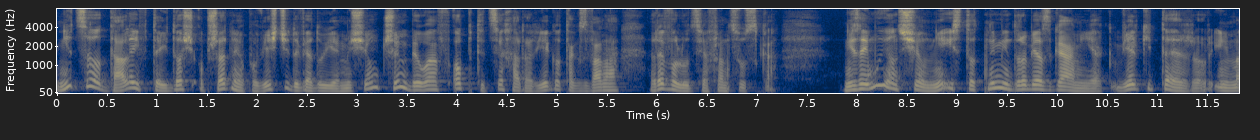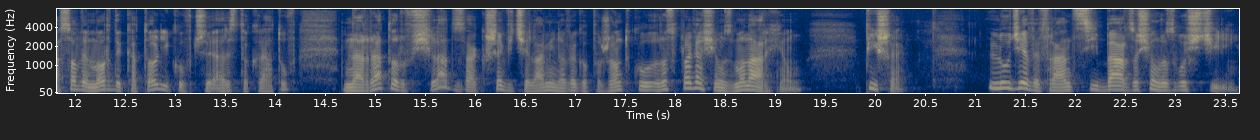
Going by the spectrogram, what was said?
Nieco dalej w tej dość obszernej opowieści dowiadujemy się, czym była w optyce Harariego tak zwana rewolucja francuska. Nie zajmując się nieistotnymi drobiazgami jak wielki terror i masowe mordy katolików czy arystokratów, narrator w ślad za krzewicielami nowego porządku rozprawia się z monarchią. Pisze: Ludzie we Francji bardzo się rozłościli,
